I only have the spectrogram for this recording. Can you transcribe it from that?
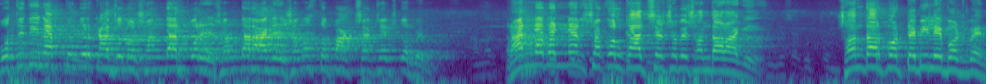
প্রতিদিন আপনাদের কাজ হলো সন্ধ্যার পরে, সন্ধ্যার আগে সমস্ত পাক শাক শেষ করবেন। রান্না বান্নার সকল কাজ শেষ হবে সন্ধ্যার আগে। সন্ধ্যার পর টেবিলে বসবেন।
